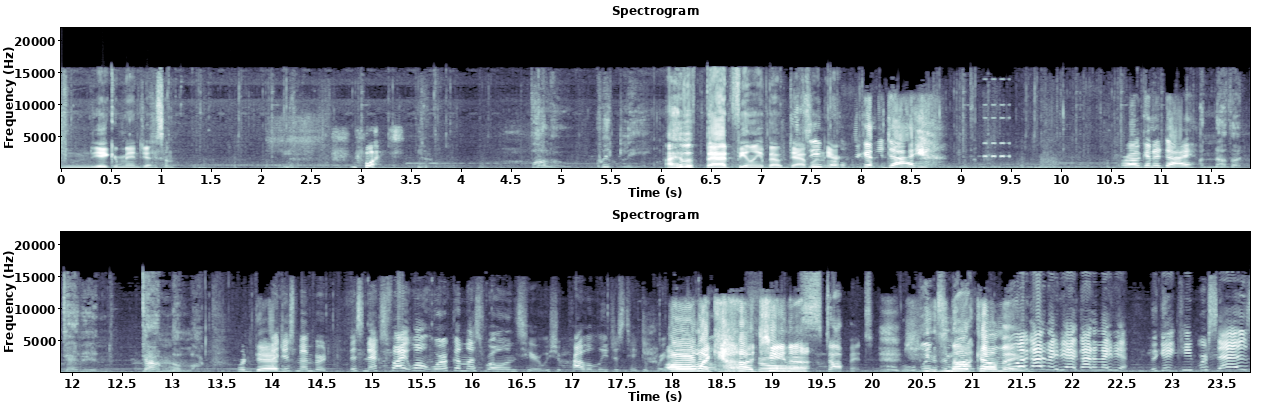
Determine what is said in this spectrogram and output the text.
mm, Jaegerman Jetson. What? Follow quickly. I have a bad feeling about Davlin here. We're gonna die. We're all gonna die. Another dead end. Damn the luck. We're dead. I just remembered, this next fight won't work unless Roland's here. We should probably just take a break. Oh my go. god, Gina. Stop it. She's not coming. Oh, I got an idea, I got an idea. The gatekeeper says,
